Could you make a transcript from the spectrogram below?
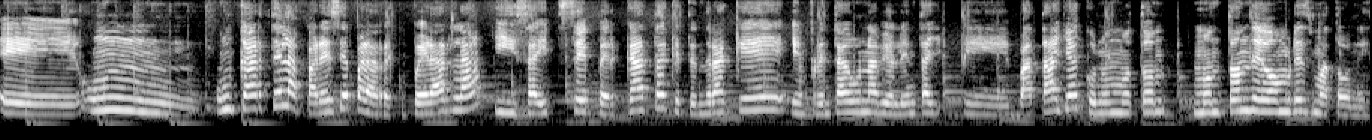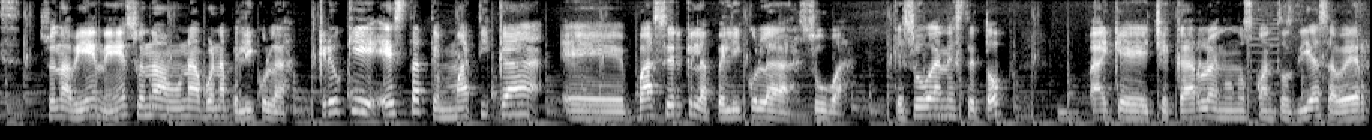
eh, un, un cártel aparece para recuperarla y Said se percata que tendrá que enfrentar una violenta eh, batalla con un montón, montón de hombres matones. Suena bien, ¿eh? Suena una buena película. Creo que esta temática eh, va a hacer que la película suba. Que suba en este top. Hay que checarlo en unos cuantos días a ver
